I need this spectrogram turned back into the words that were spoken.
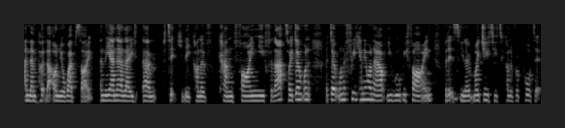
and then put that on your website. And the NLA um, particularly kind of can fine you for that. So I don't want I don't want to freak anyone out. You will be fine. But it's you know my duty to kind of report it.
